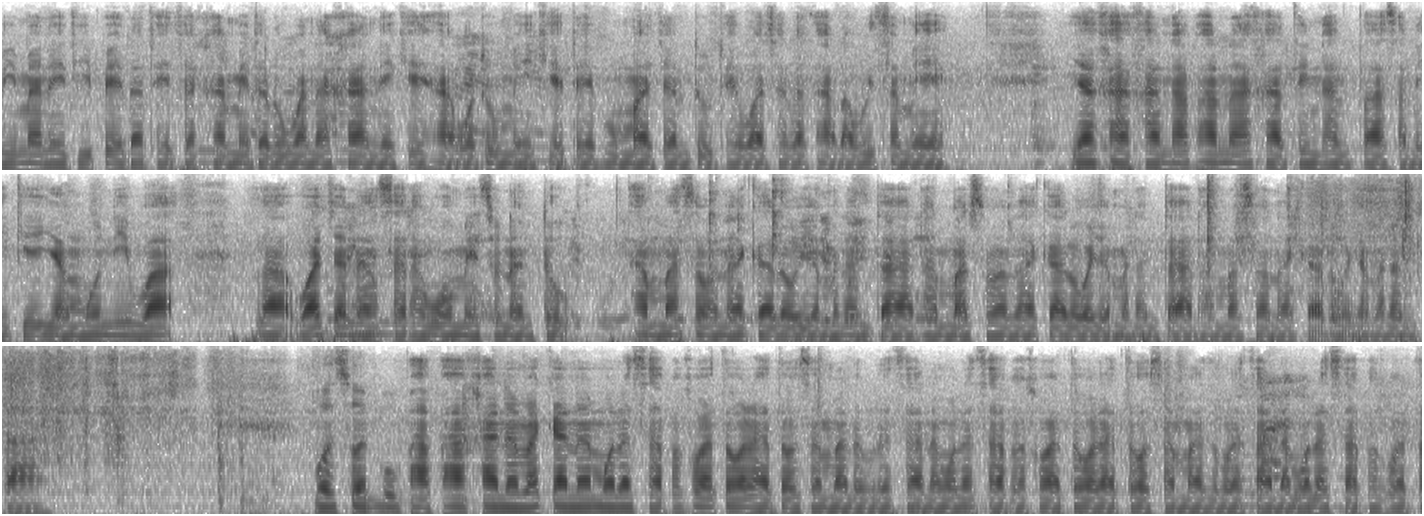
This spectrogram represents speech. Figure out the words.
วิมาเนทีเปรเถจักขาเมตารุวนาคาเนเคหาวัตุเมเคเตภูมาจันตุเทวชรถาลวิสเมยะขาคันทพานาขาตินทันตาสันิเกยังมุนิวะละวาจนังสัทธวเมสุนันตุ ธรรมสวนาการโรยมนันตาธรรมสวนาการโรยมนันตาธรรมสวนาการโรยมนันตา บทสวดบุพาภาคานามการนโมรัสสะภควาโตระโตสัมมาสัมพุทธัสสะนะโมรัสสะภควาโตระโตสัมมาสัมพุทธัสสะนะโมรัสสะภควาโต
